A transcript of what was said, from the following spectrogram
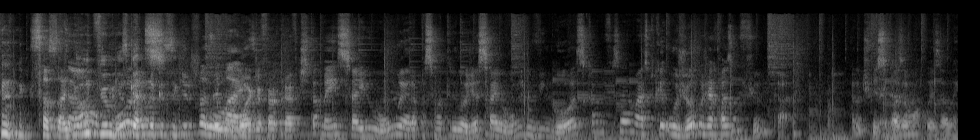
que só saiu Não, um filme e os caras não conseguiram fazer o mais. World of Warcraft também saiu um, era pra ser uma trilogia, saiu um, não vingou, os caras não fizeram mais, porque o jogo já é quase um filme, cara. É muito difícil Verdade. fazer alguma coisa além.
